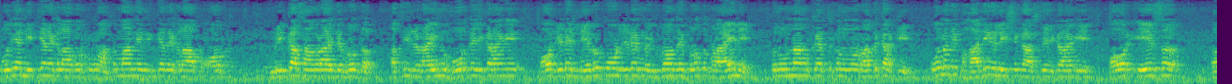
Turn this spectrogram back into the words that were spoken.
ਉਹਦੀਆਂ ਨੀਤੀਆਂ ਦੇ ਖਿਲਾਫ ਔਰ ਭਗਵੰਤ ਮਾਨ ਦੀਆਂ ਨੀਤੀਆਂ ਦੇ ਖਿਲਾਫ ਔਰ ਅਮਰੀਕਾ ਸਾਮਰਾਜ ਦੇ ਵਿਰੁੱਧ ਅਸੀਂ ਲੜਾਈ ਨੂੰ ਹੋਰ ਤੇਜ਼ ਕਰਾਂਗੇ ਔਰ ਜਿਹੜੇ ਲੇਬਰ ਕੋਡ ਜਿਹੜੇ ਮਜ਼ਦੂਰਾਂ ਦੇ ਵਿਰੁੱਧ ਬਣਾਏ ਨੇ ਕਾਨੂੰਨਾਂ ਨੂੰ ਕਿਰਤ ਕਾਨੂੰਨਾਂ ਨੂੰ ਰੱਦ ਕਰਕੇ ਉਹਨਾਂ ਦੀ ਬਹਾਲੀ ਦੇ ਲਈ ਸੰਘਰਸ਼ ਤੇਜ਼ ਕਰਾਂਗੇ ਔਰ ਇਸ ਅ,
